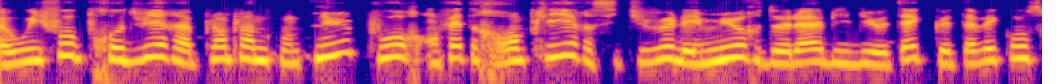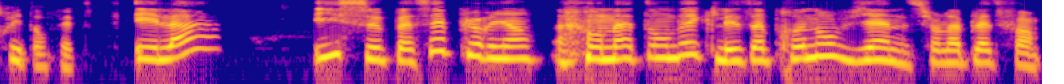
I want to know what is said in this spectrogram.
euh, où il faut produire plein plein de contenu pour en fait remplir, si tu veux, les murs de la bibliothèque que tu avais construite en fait. Et là, il se passait plus rien. On attendait que les apprenants viennent sur la plateforme.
